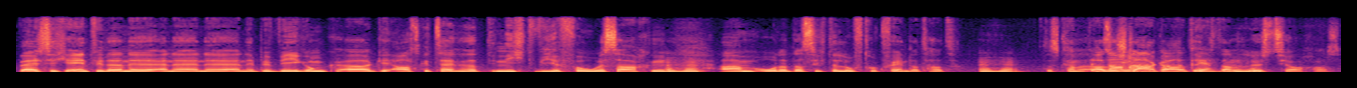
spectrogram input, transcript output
weil sich entweder eine, eine, eine, eine Bewegung äh, ge- ausgezeichnet hat, die nicht wir verursachen, Mhm. ähm, oder dass sich der Luftdruck verändert hat. Das kann, also Donner- schlagartig, okay. dann Mhm. löst sie auch aus.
